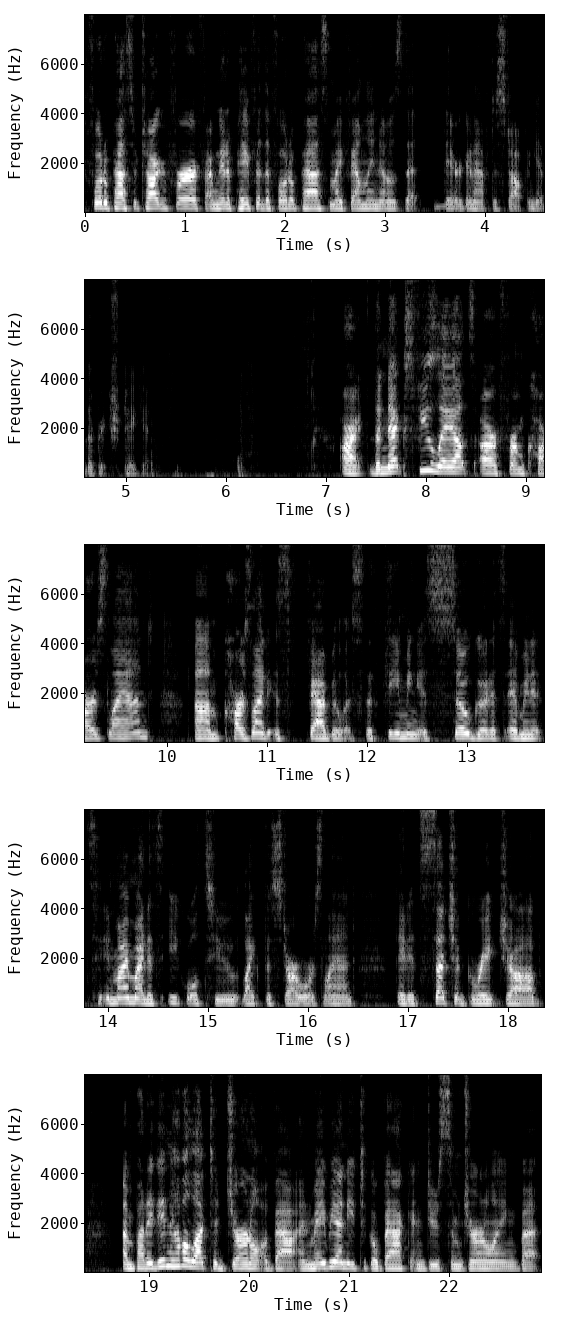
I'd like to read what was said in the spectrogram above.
PhotoPass photographer. If I'm going to pay for the PhotoPass, my family knows that they're going to have to stop and get their picture taken. All right, the next few layouts are from Cars Land. Um, Cars Land is fabulous. The theming is so good. It's, I mean, it's in my mind, it's equal to like the Star Wars land. They did such a great job. Um, but I didn't have a lot to journal about, and maybe I need to go back and do some journaling. But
